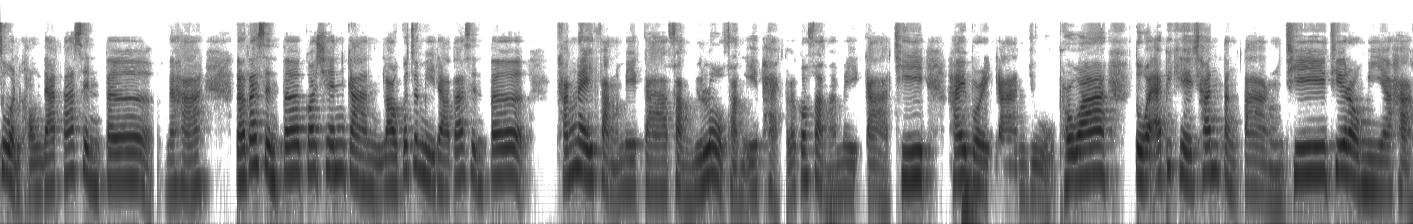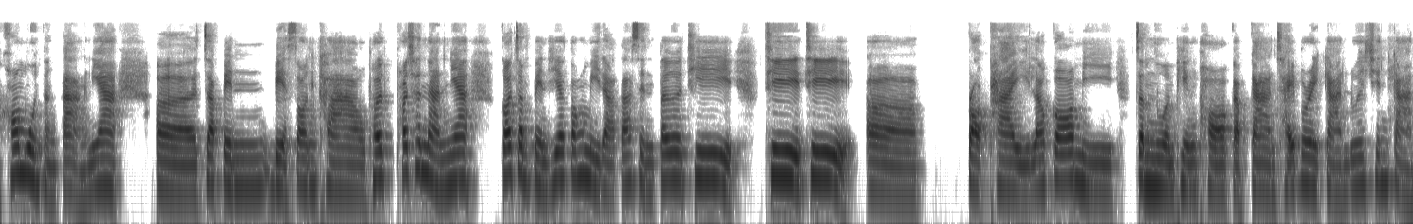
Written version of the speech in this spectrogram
ส่วนของ Data Center นะคะ Data Center ก็เช่นกัน เราก็จะมี Data Center ทั้งในฝั่งอเมริกา ฝั่งยุโรปฝั่ง APAC แล้วก็ฝั่งอเมริกาที่ให้อืมบริการอยู่ เพราะว่าตัวแอปพลิเคชันต่างๆ ที่ที่เรามีอะค่ะข้อมูลต่างๆเนี่ยเอ่อจะเป็น based on cloud เพราะเพราะฉะนั้นเนี่ยก็จำเป็นที่จะต้องมี data center ที่ที่ที่เอ่ปลอดภัยแล้วก็มีจำนวนเพียงพอกับการใช้บริการด้วยเช่นกัน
